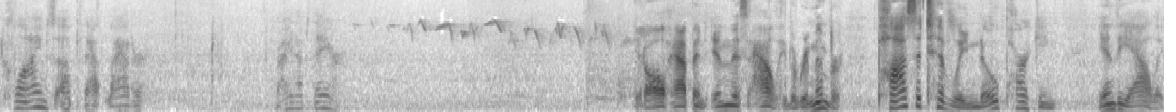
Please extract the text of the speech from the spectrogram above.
climbs up that ladder, right up there. It all happened in this alley. But remember, positively no parking in the alley.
